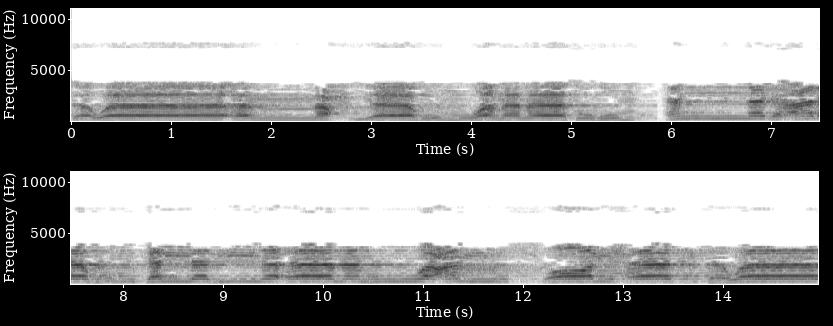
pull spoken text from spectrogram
سواء محياهم ومماتهم. أن نجعلهم كالذين آمنوا وعملوا الصالحات سواء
